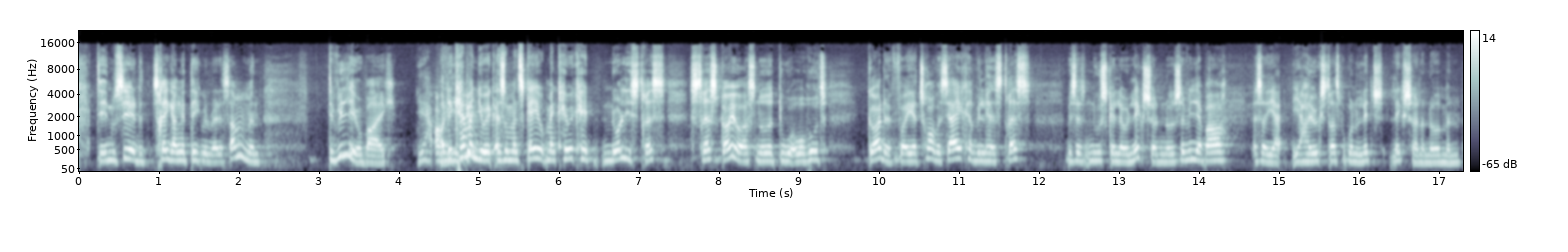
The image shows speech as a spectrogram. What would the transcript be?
det, nu siger jeg det tre gange, at det ikke vil være det samme, men det ville det jo bare ikke. Ja, og, og det kan man jo ikke. Altså, man, skal jo, man kan jo ikke have et nul i stress. Stress gør jo også noget, at du overhovedet gør det. For jeg tror, hvis jeg ikke ville have stress, hvis jeg nu skal lave lektier eller noget, så vil jeg bare... Altså, jeg, jeg har jo ikke stress på grund af lekt- lektier eller noget, men...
